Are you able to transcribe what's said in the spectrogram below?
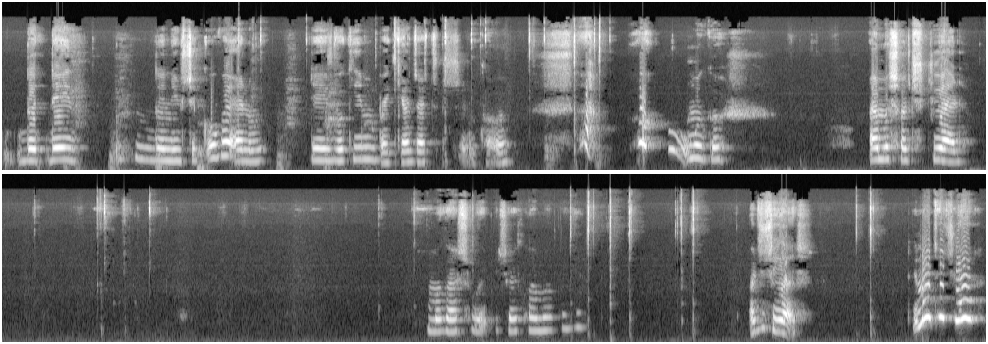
the day the new stick over and they can't touch the same color. Ah, oh my gosh. I'm such dread. Oh my gosh, wait, should I climb up again? I just see realized. Didn't I touch that?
